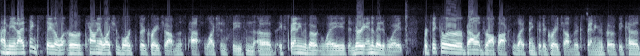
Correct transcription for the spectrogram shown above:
I mean, I think state or county election boards did a great job in this past election season of expanding the vote in ways, in very innovative ways. Particular ballot drop boxes, I think, did a great job of expanding the vote because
